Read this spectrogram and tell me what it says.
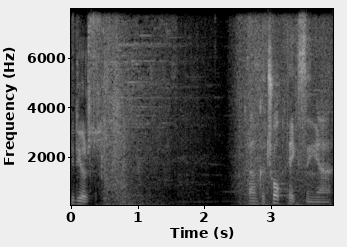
Gidiyoruz. Kanka çok teksin ya.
